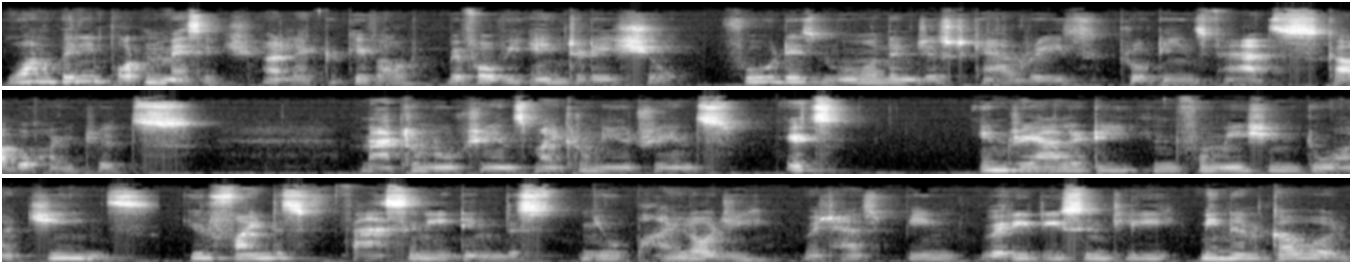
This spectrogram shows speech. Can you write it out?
One very important message I'd like to give out before we end today's show food is more than just calories, proteins, fats, carbohydrates, macronutrients, micronutrients. It's in reality information to our genes. You'll find this fascinating, this new biology, which has been very recently been uncovered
